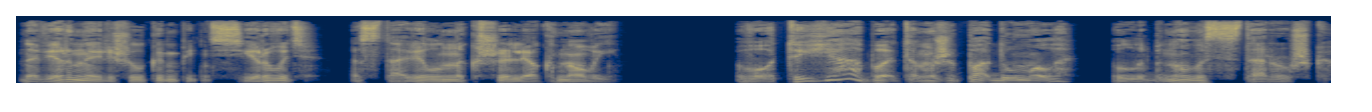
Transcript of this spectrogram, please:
Наверное, решил компенсировать, оставил на кошелек новый. «Вот и я об этом же подумала», — улыбнулась старушка.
